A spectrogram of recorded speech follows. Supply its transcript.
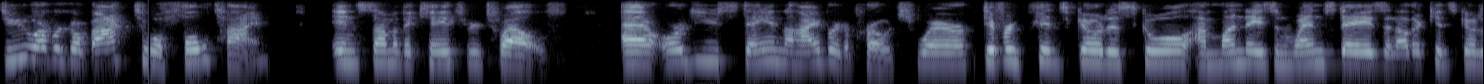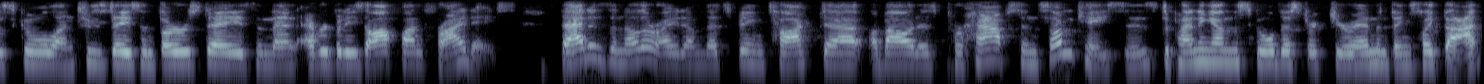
do you ever go back to a full time in some of the K through 12? Uh, or do you stay in the hybrid approach where different kids go to school on Mondays and Wednesdays and other kids go to school on Tuesdays and Thursdays and then everybody's off on Fridays? That is another item that's being talked at, about as perhaps in some cases, depending on the school district you're in and things like that,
